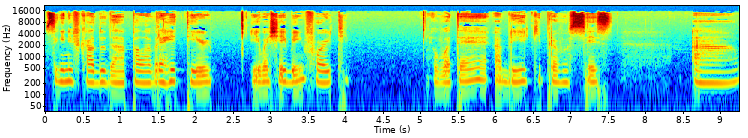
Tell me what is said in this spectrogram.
significado da palavra reter e eu achei bem forte. Eu vou até abrir aqui para vocês a,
